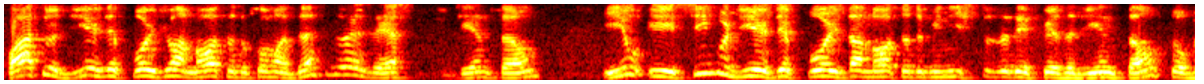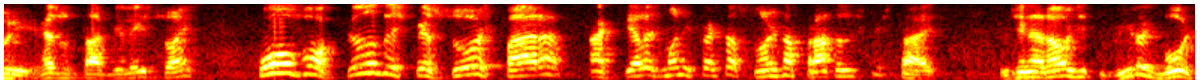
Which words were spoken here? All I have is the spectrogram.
quatro dias depois de uma nota do comandante do Exército de então, e, e cinco dias depois da nota do ministro da Defesa de então sobre resultado de eleições, convocando as pessoas para aquelas manifestações na Praça dos Cristais. O general Vilas Boas,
